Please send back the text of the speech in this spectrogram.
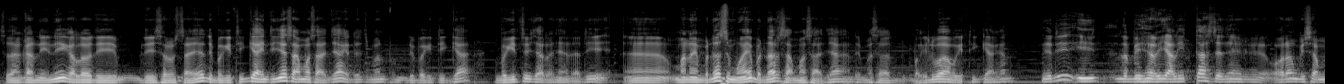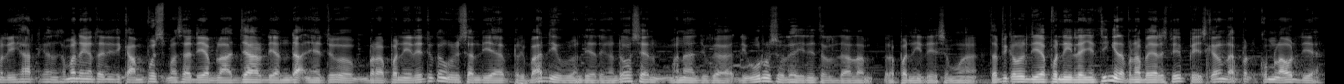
Sedangkan ini kalau di di saya dibagi tiga, intinya sama saja itu cuma dibagi tiga, begitu caranya. Jadi eh, mana yang benar semuanya benar sama saja. Di masa bagi dua, bagi tiga kan. Jadi lebih realitas jadi orang bisa melihat kan. Sama dengan tadi di kampus masa dia belajar dia hendaknya itu berapa nilai itu kan urusan dia pribadi urusan dia dengan dosen. Mana juga diurus oleh ini terlalu dalam berapa nilai semua. Tapi kalau dia penilainya tinggi tidak pernah bayar SPP sekarang dapat cum laude dia.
